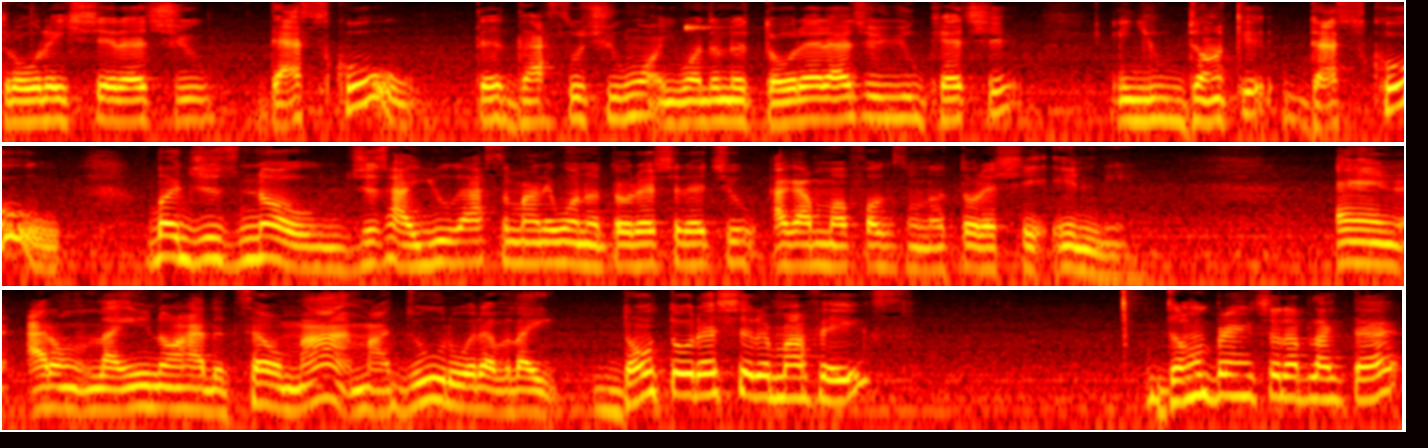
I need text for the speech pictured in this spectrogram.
throw their shit at you, that's cool. That, that's what you want. You want them to throw that at you, you catch it and you dunk it, that's cool. But just know, just how you got somebody want to throw that shit at you, I got motherfuckers want to throw that shit in me. And I don't like, you know, had to tell my my dude or whatever, like, don't throw that shit in my face. Don't bring shit up like that.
